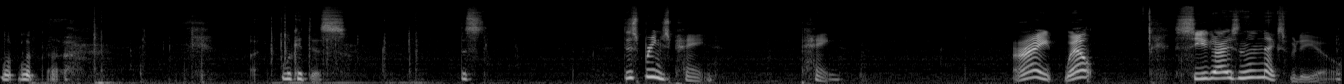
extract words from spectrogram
Look, look. Uh. Look at this. This this brings pain. Pain. Alright, well, see you guys in the next video.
